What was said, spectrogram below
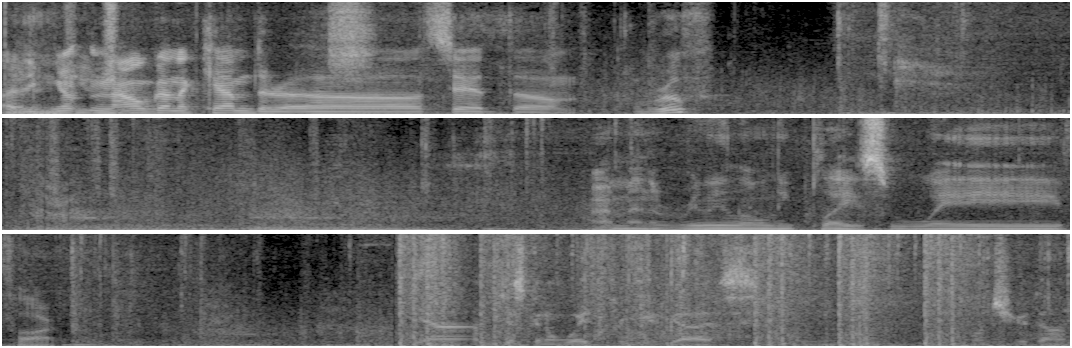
Are But in you future. now gonna camp the uh, said um, roof? I'm in a really lonely place, way far. Yeah, I'm just gonna wait for you guys once you're done.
